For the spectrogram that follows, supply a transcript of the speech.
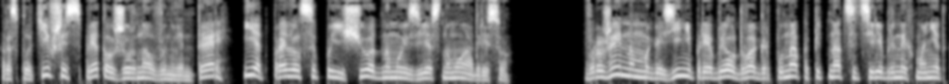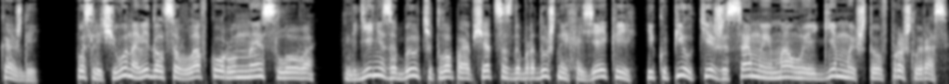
Расплатившись, спрятал журнал в инвентарь и отправился по еще одному известному адресу. В оружейном магазине приобрел два гарпуна по 15 серебряных монет каждый, после чего наведался в лавку «Рунное слово», где не забыл тепло пообщаться с добродушной хозяйкой и купил те же самые малые геммы, что в прошлый раз.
